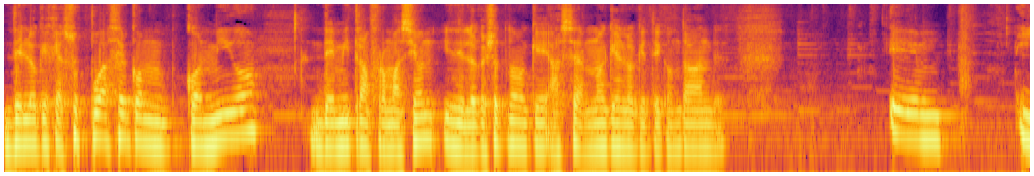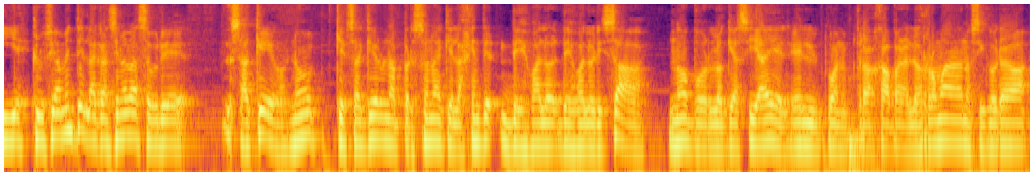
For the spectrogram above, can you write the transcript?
de lo que Jesús puede hacer conmigo, de mi transformación y de lo que yo tengo que hacer, ¿no? Que es lo que te contaba antes. Em, y exclusivamente la canción habla sobre saqueos, ¿no? Que Saqueo era una persona que la gente desvalorizaba, ¿no? Por lo que hacía él. Él, bueno, trabajaba para los romanos y cobraba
